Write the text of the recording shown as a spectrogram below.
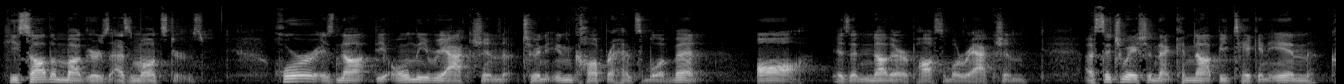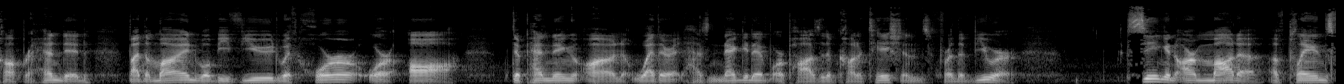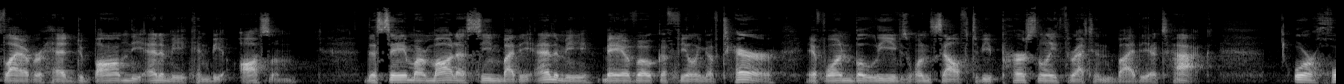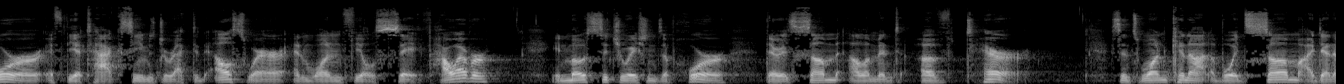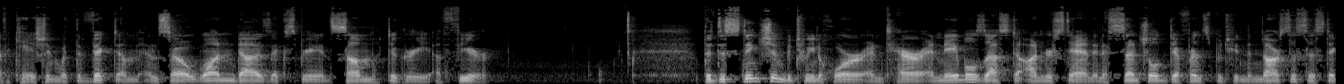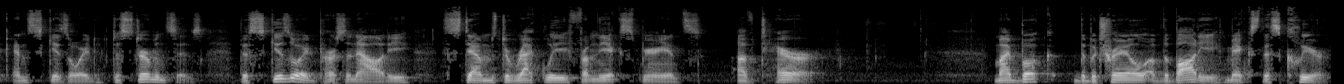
He saw the muggers as monsters. Horror is not the only reaction to an incomprehensible event. Awe is another possible reaction. A situation that cannot be taken in, comprehended, by the mind will be viewed with horror or awe, depending on whether it has negative or positive connotations for the viewer. Seeing an armada of planes fly overhead to bomb the enemy can be awesome. The same armada seen by the enemy may evoke a feeling of terror if one believes oneself to be personally threatened by the attack, or horror if the attack seems directed elsewhere and one feels safe. However, in most situations of horror, there is some element of terror since one cannot avoid some identification with the victim, and so one does experience some degree of fear. The distinction between horror and terror enables us to understand an essential difference between the narcissistic and schizoid disturbances. The schizoid personality stems directly from the experience of terror. My book, The Betrayal of the Body, makes this clear.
